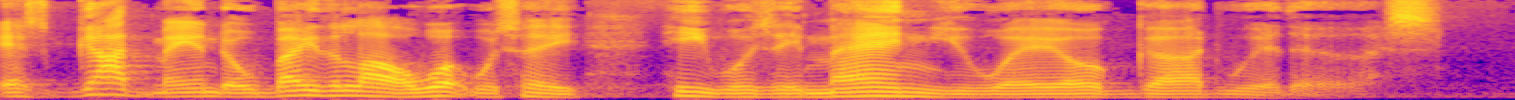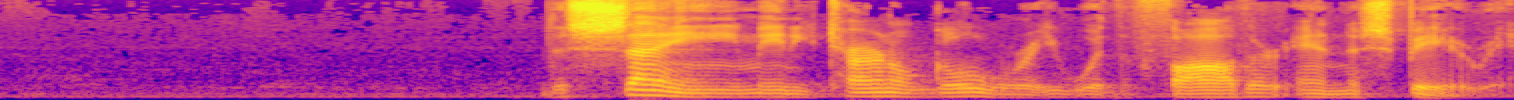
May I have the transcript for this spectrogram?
as God man to obey the law, what was he? He was Emmanuel, God with us. The same in eternal glory with the Father and the Spirit,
